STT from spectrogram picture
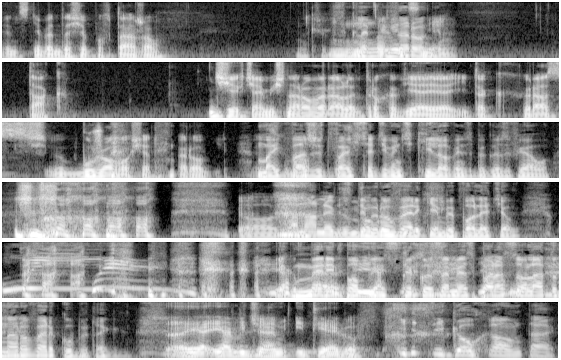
więc nie będę się powtarzał. Znaczy w sklepie no, za rogiem. Tak. Dzisiaj chciałem iść na rower, ale trochę wieje i tak raz burzowo się trochę robi. Mike waży 29 kilo, więc by go zwiało. No, banany Z tym rowerkiem by poleciał. Jak Mary Poppins, tylko zamiast parasola to na rowerku by tak... Ja, ja widziałem E.T.'ego. E.T. Go Home, tak.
